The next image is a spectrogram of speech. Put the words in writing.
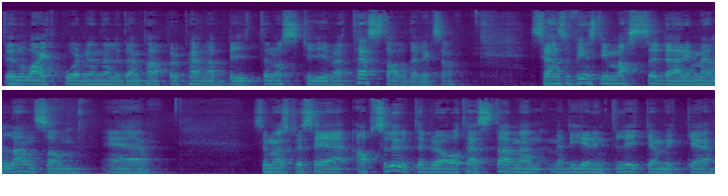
den whiteboarden eller den papper och penna biten och skriva ett test av det liksom. Sen så finns det ju massor däremellan som eh, som jag skulle säga absolut är bra att testa men, men det ger inte lika mycket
